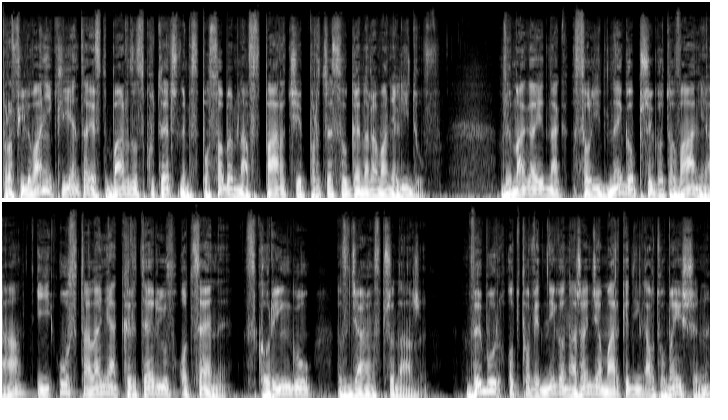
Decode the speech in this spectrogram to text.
Profilowanie klienta jest bardzo skutecznym sposobem na wsparcie procesu generowania lidów. Wymaga jednak solidnego przygotowania i ustalenia kryteriów oceny, scoringu z działem sprzedaży. Wybór odpowiedniego narzędzia Marketing Automation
